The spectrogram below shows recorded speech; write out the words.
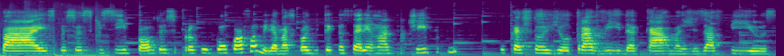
pais, pessoas que se importam e se preocupam com a família, mas pode ter canceriano atípico por questões de outra vida, karmas, desafios,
